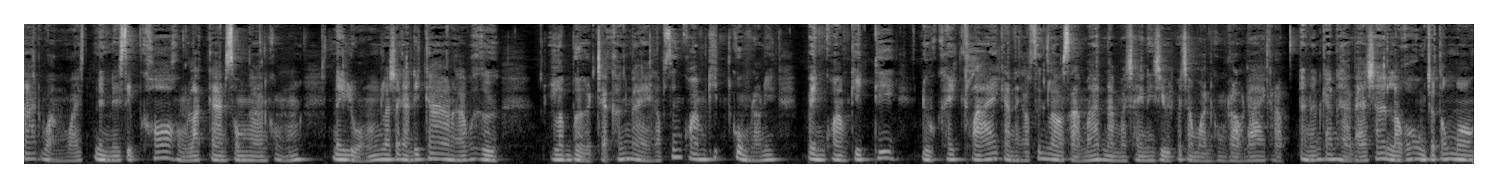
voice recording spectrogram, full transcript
คาดหวังไว้หนึ่งใน10 ข้อของหลักการทรงงานของในหลวงรัชกาลที่ 9 นะครับ ก็คือ ระเบิดจากข้างในครับ ซึ่งความคิดกลุ่มเหล่านี้เป็นความคิดที่ดูคล้ายๆกันนะครับ ซึ่งเราสามารถนำมาใช้ในชีวิตประจำวันของเราได้ครับ ดังนั้นการหา passion เราก็คงจะต้องมอง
